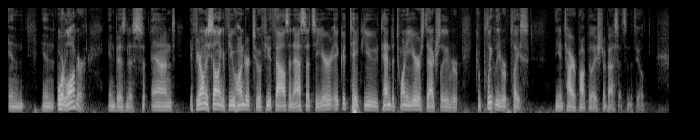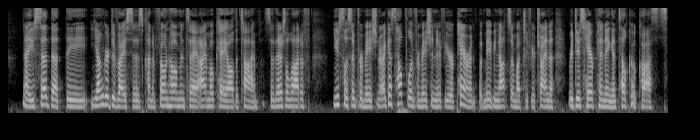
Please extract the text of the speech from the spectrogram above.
in, in or longer in business. And if you're only selling a few hundred to a few thousand assets a year, it could take you 10 to 20 years to actually re- completely replace the entire population of assets in the field. Now, you said that the younger devices kind of phone home and say, I'm okay all the time. So there's a lot of useless information, or I guess helpful information if you're a parent, but maybe not so much if you're trying to reduce hairpinning and telco costs.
